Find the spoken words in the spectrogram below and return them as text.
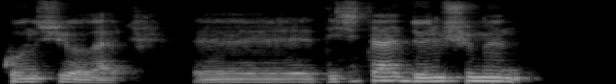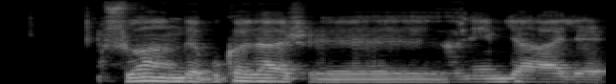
konuşuyorlar. E, dijital dönüşümün şu anda bu kadar e, önemli hale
